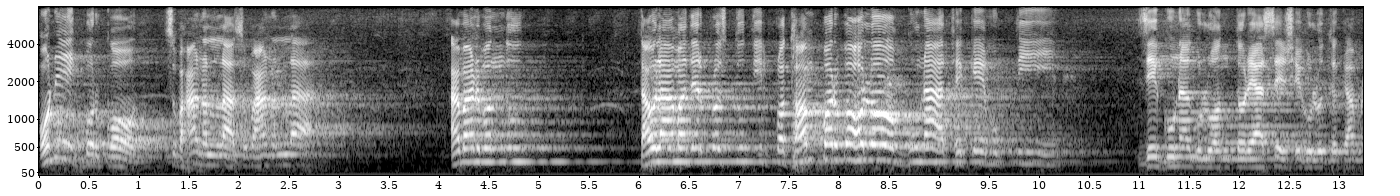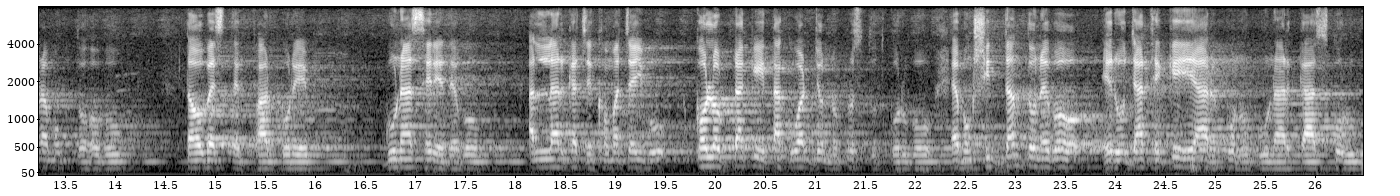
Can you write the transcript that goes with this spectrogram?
অনেক বরকত। সুবহান আল্লাহ সুবহান আল্লাহ আমার বন্ধু, তাহলে আমাদের প্রস্তুতির প্রথম পর্ব হলো গুণা থেকে মুক্তি। যে গুণাগুলো অন্তরে আছে, সেগুলো থেকে আমরা মুক্ত হব। তাও ব্যস্ত ফার করে গুণা ছেড়ে দেব। আল্লাহর কাছে ক্ষমা চাইব। কলবটাকে তাকুয়ার জন্য প্রস্তুত করব এবং সিদ্ধান্ত নেব, এ রোজা থেকে আর কোনো গুনার কাজ করব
